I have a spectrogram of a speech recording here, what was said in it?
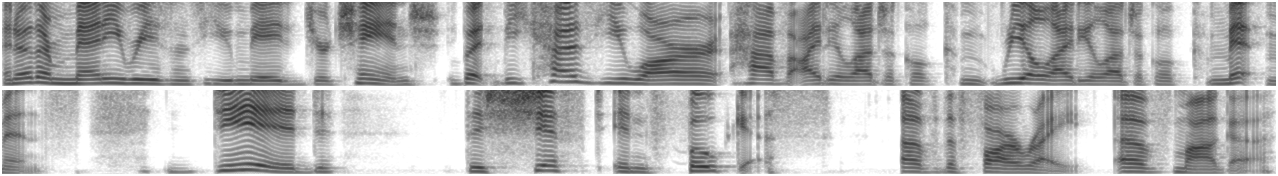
I know there are many reasons you made your change, but because you are have ideological com- real ideological commitments, did the shift in focus of the far right of MAGA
